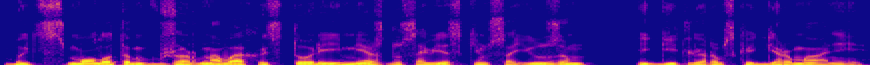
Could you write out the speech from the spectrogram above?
быть смолотом в жерновах истории между Советским Союзом и гитлеровской Германией.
